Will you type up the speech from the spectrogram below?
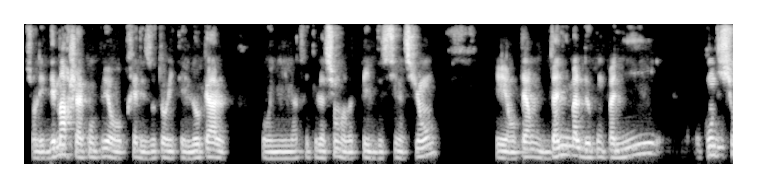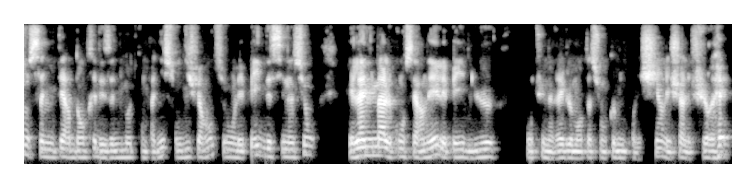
sur les démarches à accomplir auprès des autorités locales pour une immatriculation dans votre pays de destination. Et en termes d'animal de compagnie, les conditions sanitaires d'entrée des animaux de compagnie sont différentes selon les pays de destination et l'animal concerné. Les pays de l'UE ont une réglementation commune pour les chiens, les chats, les furets.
